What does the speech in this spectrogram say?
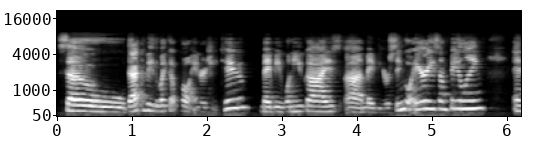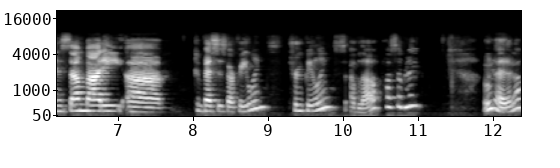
So that could be the wake up call energy too. Maybe one of you guys, uh, maybe you're single Aries, I'm feeling, and somebody um, confesses their feelings, true feelings of love, possibly. Ooh la la la.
